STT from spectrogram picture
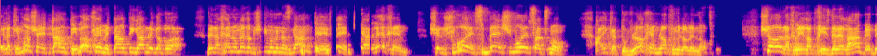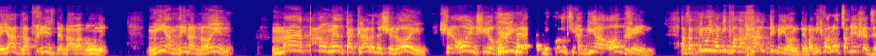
אלא כמו שהתרתי לוחם, התרתי גם לגבוה. ולכן אומר רבי שמעון בן הסגן, תאפה שתי הלחם של שבועס בשבועס עצמו. היי כתוב לוחם, לוחם ולא לנוכם. שולח לרב חיסדה לרבה ביד רב חיסדה בר אבונה. מי אמרינא נויל? מה אתה אומר את הכלל הזה של אויל? שאויל שיכולים, יכול להיות שיגיע אורחים. אז אפילו אם אני כבר אכלתי ביונטב, אני כבר לא צריך את זה.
